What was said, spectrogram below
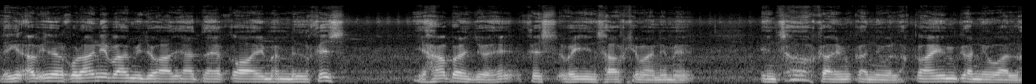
لیکن اب ادھر قرآن باغ میں جو آ جاتا ہے قائم بالخص یہاں پر جو ہے خص وہی انصاف کے معنی میں ہے۔ انصاف قائم کرنے والا، قائم کرنے والا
